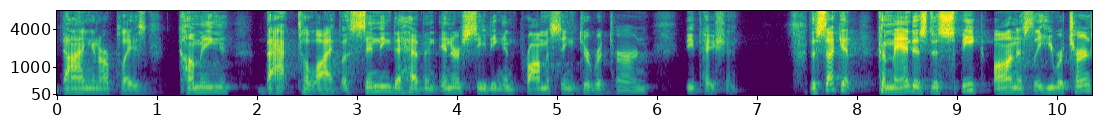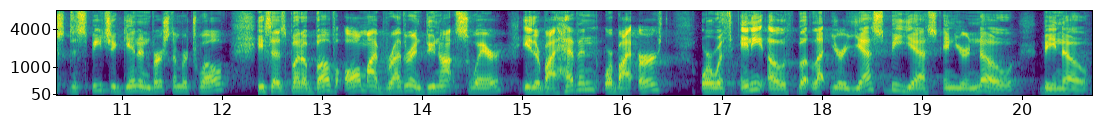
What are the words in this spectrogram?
dying in our place, coming back to life, ascending to heaven, interceding, and promising to return. Be patient. The second command is to speak honestly. He returns to speech again in verse number 12. He says, But above all, my brethren, do not swear, either by heaven or by earth or with any oath, but let your yes be yes and your no be no.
